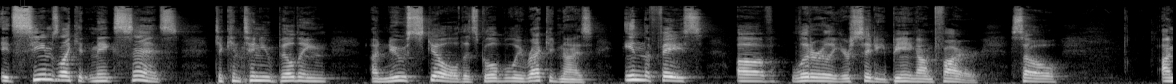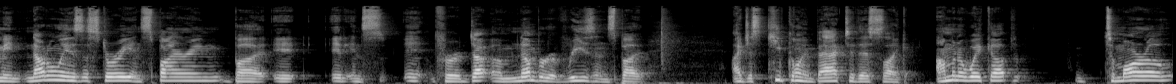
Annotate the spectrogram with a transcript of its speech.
it seems like it makes sense to continue building a new skill that's globally recognized in the face of literally your city being on fire. So, I mean, not only is the story inspiring, but it it, ins- it for a number of reasons. But I just keep going back to this. Like, I'm gonna wake up tomorrow,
